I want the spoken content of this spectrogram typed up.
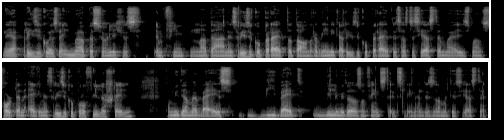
Naja, Risiko ist ja immer ein persönliches Empfinden. Ne? Der eine ist risikobereiter, der andere weniger risikobereit. Das heißt, das erste Mal ist, man sollte ein eigenes Risikoprofil erstellen, damit ich einmal weiß, wie weit will ich mich da aus dem Fenster jetzt lehnen. Das ist einmal das erste.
